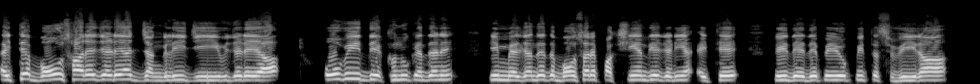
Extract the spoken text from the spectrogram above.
ਇੱਥੇ ਬਹੁਤ ਸਾਰੇ ਜਿਹੜੇ ਆ ਜੰਗਲੀ ਜੀਵ ਜਿਹੜੇ ਆ, ਉਹ ਵੀ ਦੇਖਣ ਨੂੰ ਕਹਿੰਦੇ ਨੇ ਕਿ ਮਿਲ ਜਾਂਦੇ ਤੇ ਬਹੁਤ ਸਾਰੇ ਪੰਛੀਆਂ ਦੀਆਂ ਜਿਹੜੀਆਂ ਇੱਥੇ ਤੁਸੀਂ ਦੇਖਦੇ ਪਏ ਹੋ ਵੀ ਤਸਵੀਰਾਂ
